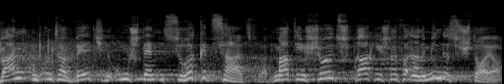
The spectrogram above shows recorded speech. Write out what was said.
wann und unter welchen Umständen zurückgezahlt wird. Martin Schulz sprach hier schon von einer Mindeststeuer.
